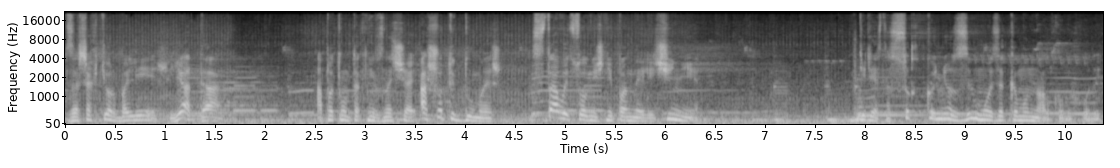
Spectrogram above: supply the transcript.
За шахтер болеешь? Я да. А потом так невзначай. А что ты думаешь, ставить солнечні панелі чи ні? Интересно, сколько у нього зимою за комуналку виходить?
